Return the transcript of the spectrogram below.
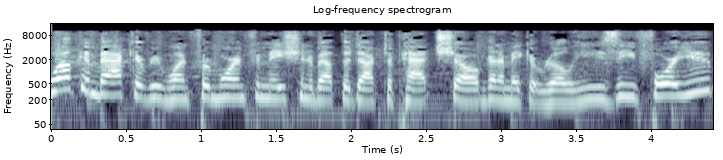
Welcome back, everyone. For more information about the Dr. Pat Show, I'm going to make it real easy for you.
